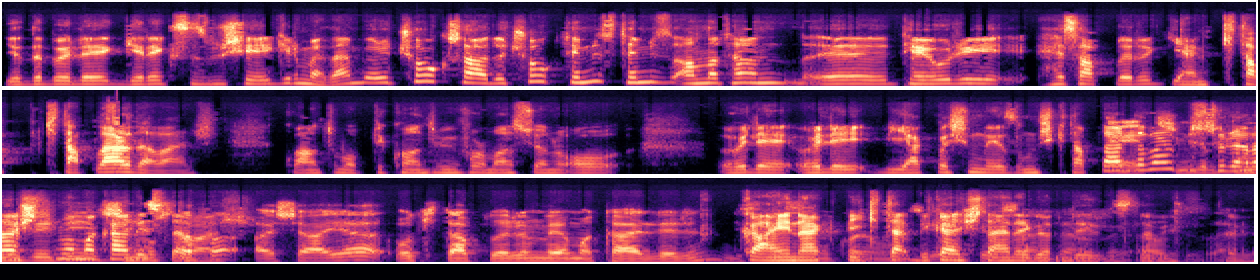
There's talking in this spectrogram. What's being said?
ya da böyle gereksiz bir şeye girmeden böyle çok sade, çok temiz temiz anlatan e, teori hesapları yani kitap kitaplar da var. Kuantum optik, kuantum informasyonu o öyle öyle bir yaklaşımla yazılmış kitaplar da Evet, var. Bir sürü araştırma makalesi de Mustafa var. aşağıya o kitapların ve makalelerin Kaynak bir kitap birkaç tane göndeririz tabii. tabii.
